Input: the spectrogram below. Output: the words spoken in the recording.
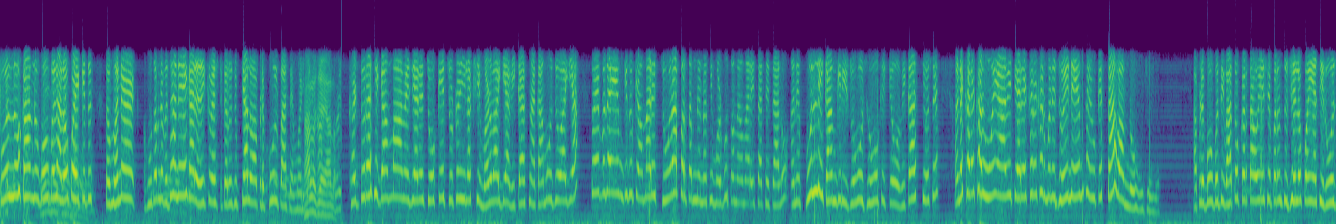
પુલનું કામનું બહુ બધા લોકો એ કીધું. તો મને હું તમને બધાને એક હારે રિક્વેસ્ટ કરું છું ચાલો આપણે પુલ પાસે મળીએ. હાલો જાય હાલો. ખડતુરાથી ગામમાં અમે જ્યારે ચોકે ચૂંટણી લક્ષી મળવા ગયા વિકાસના કામો જોવા ગયા એ બધા એમ કીધું કે અમારે ચોરા પર તમને નથી મળવું, તમે અમારી સાથે ચાલો. અને પુલની કામગીરી જોવો જોવો કે કેવો વિકાસ થયો છે. અને ખરેખર હું અહીંયા આવી ત્યારે ખરેખર મને જોઈને એમ થયું કે સાવ આમ ન હોવું જોઈએ. આપણે બહુ બધી વાતો કરતા હોઈએ છીએ, પરંતુ જે લોકો અહીંયાથી રોજ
